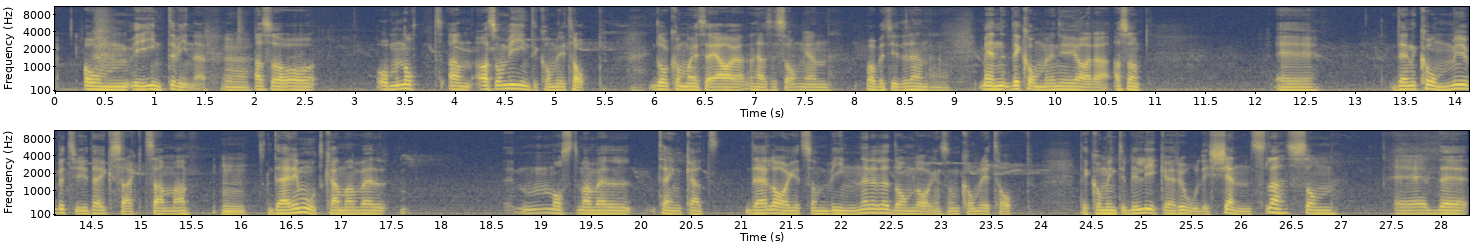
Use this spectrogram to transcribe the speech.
om vi inte vinner. Ja. Alltså om något, an, alltså om vi inte kommer i topp, då kommer man ju säga, ja, den här säsongen, vad betyder den? Ja. Men det kommer den ju göra. Alltså, eh, den kommer ju betyda exakt samma. Mm. Däremot kan man väl, måste man väl tänka att det laget som vinner eller de lagen som kommer i topp, det kommer inte bli lika rolig känsla som eh, det,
